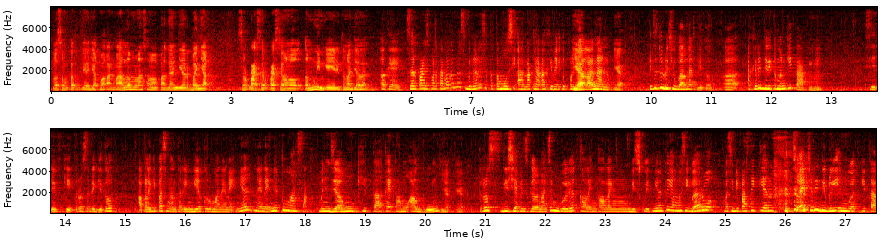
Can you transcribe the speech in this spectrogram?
lo sempet diajak makan malam lah sama Pak Ganjar banyak surprise surprise yang lo temuin kayaknya di tengah jalan. Oke, surprise pertama kan sebenarnya ketemu si anak yang akhirnya ikut perjalanan. Iya. itu tuh lucu banget gitu Eh, akhirnya jadi teman kita Mhm. Si Rifki terus ada gitu apalagi pas nganterin dia ke rumah neneknya neneknya tuh masak menjamu kita kayak tamu agung. Iya, iya. terus disiapin segala macam gue lihat kaleng-kaleng biskuitnya tuh yang masih baru masih diplastikin. So actually dibeliin buat kita.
